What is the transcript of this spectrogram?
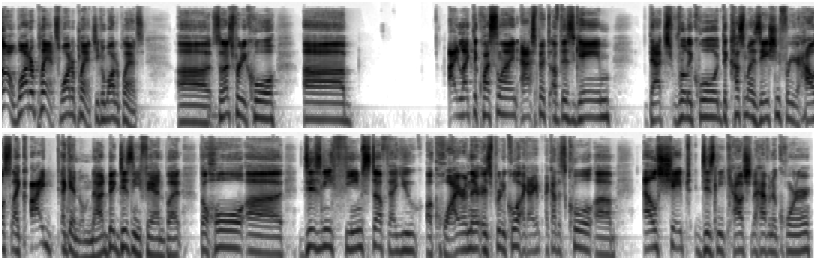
Oh, water plants, water plants. You can water plants. Uh, so that's pretty cool. Uh, I like the quest line aspect of this game. That's really cool. The customization for your house, like I again, I'm not a big Disney fan, but the whole uh Disney theme stuff that you acquire in there is pretty cool. Like I, I got this cool um L-shaped Disney couch that I have in a corner.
